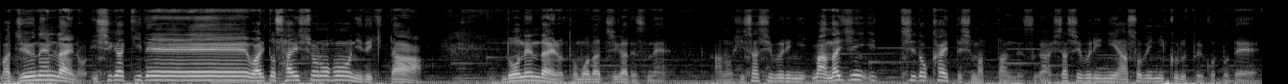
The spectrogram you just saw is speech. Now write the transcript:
まあ、10年来の石垣で割と最初の方にできた同年代の友達がですねあの久しぶりに、まあ、内地に一度帰ってしまったんですが久しぶりに遊びに来るということで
